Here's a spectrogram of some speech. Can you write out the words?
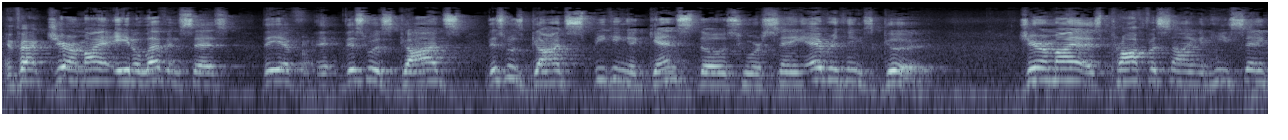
In fact, Jeremiah 8:11 says, they have this was God's this was God speaking against those who are saying everything's good. Jeremiah is prophesying and he's saying,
